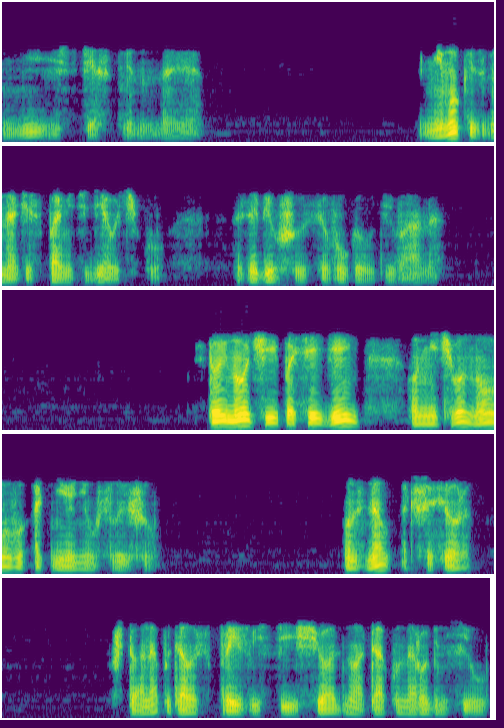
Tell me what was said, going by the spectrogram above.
неестественное. Не мог изгнать из памяти девочку, забившуюся в угол дивана той ночи и по сей день он ничего нового от нее не услышал. Он знал от шофера, что она пыталась произвести еще одну атаку на Робин-Хилл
